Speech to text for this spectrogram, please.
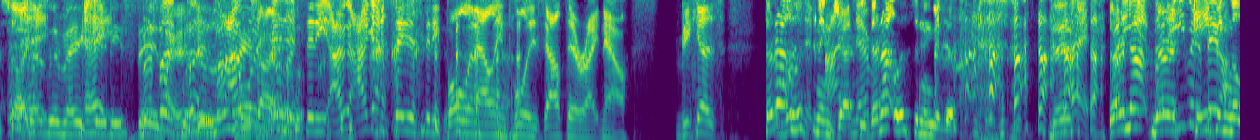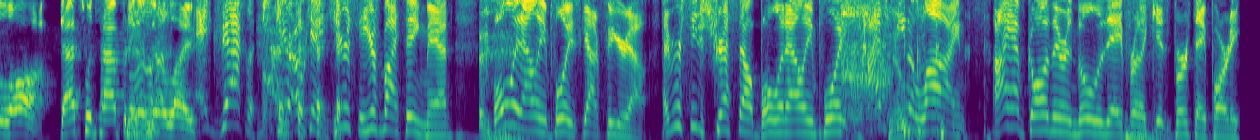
so It doesn't make any sense. But, but, It is but I want to say this city. I, I got to say this city bowling alley employees out there right now because they're not listen, listening, Jesse. never- They're not listening to this. Hey, They're not. They're but even if they escaping the law. That's what's happening in their life. Exactly. Here, okay, here's here's my thing, man. Bowling alley employees got to figure it out. Have you ever seen a stressed out bowling alley employee? I've seen a line. I have gone there in the middle of the day for a kid's birthday party,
